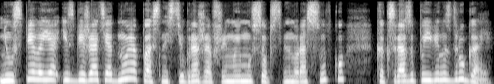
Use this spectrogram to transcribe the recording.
Не успела я избежать одной опасности, угрожавшей моему собственному рассудку, как сразу появилась другая.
